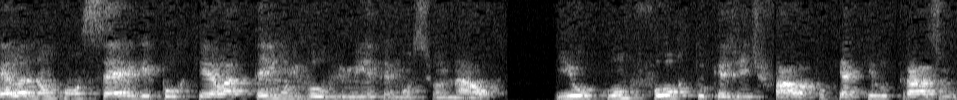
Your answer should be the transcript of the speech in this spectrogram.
ela não consegue porque ela tem um envolvimento emocional e o conforto que a gente fala, porque aquilo traz um,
